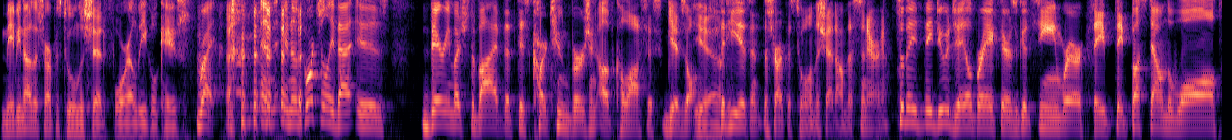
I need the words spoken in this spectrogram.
maybe not the sharpest tool in the shed for a legal case. Right. and and unfortunately that is very much the vibe that this cartoon version of Colossus gives off. Yeah. That he isn't the sharpest tool in the shed on this scenario. So they they do a jailbreak. There's a good scene where they they bust down the wall.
